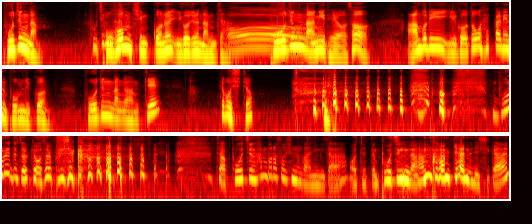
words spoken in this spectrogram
보증남, 보증 보험 증권을 읽어주는 남자, 어. 보증남이 되어서 아무리 읽어도 헷갈리는 보험 증권 보증남과 함께 해보시죠. 뭘 해도 저렇게 어설프실까? 자, 보증 함부로 서시는 거 아닙니다. 어쨌든 보증남과 함께하는 이 시간.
